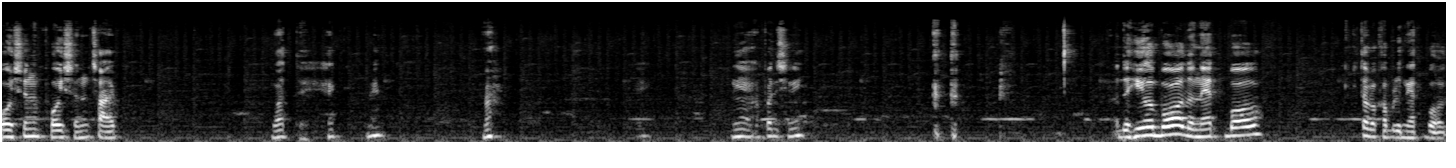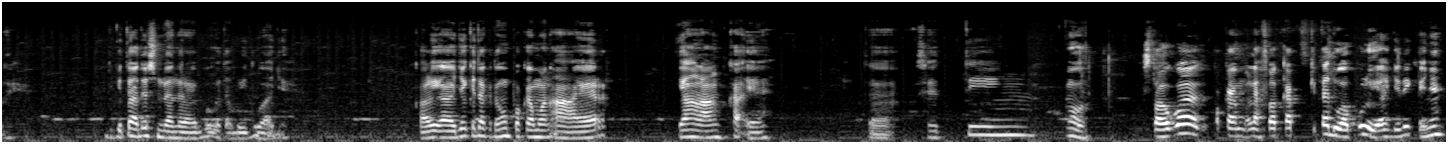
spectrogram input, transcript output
Poison, poison type. What the heck, man? Hah? Ini apa di sini? ada heal ball, ada net ball. Kita bakal beli net ball deh. Jadi kita ada 9000, kita beli dua aja. Kali aja kita ketemu Pokemon air yang langka ya kita setting oh setahu gue pakai level cap kita 20 ya jadi kayaknya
